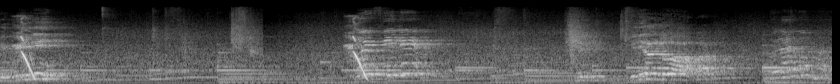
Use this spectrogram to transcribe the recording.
Bikini! Uy, Philip! Bi- Binagawa ka ba? Wala naman.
